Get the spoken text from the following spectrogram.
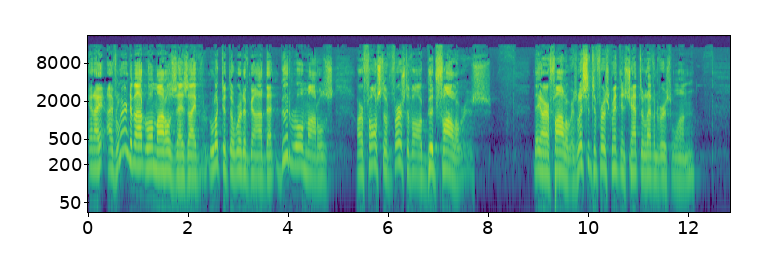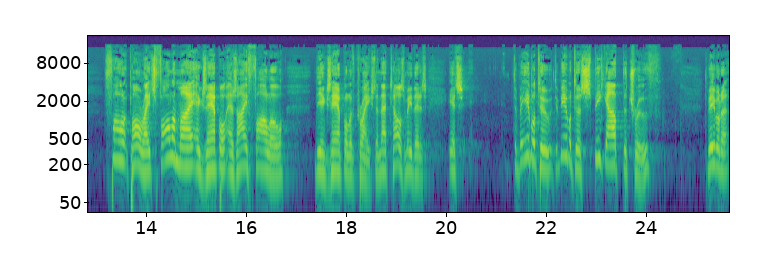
And I, have learned about role models as I've looked at the Word of God that good role models are first of all good followers. They are followers. Listen to 1 Corinthians chapter 11, verse 1. Follow, Paul writes, Follow my example as I follow the example of Christ. And that tells me that it's, it's to be able to, to be able to speak out the truth, to be able to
